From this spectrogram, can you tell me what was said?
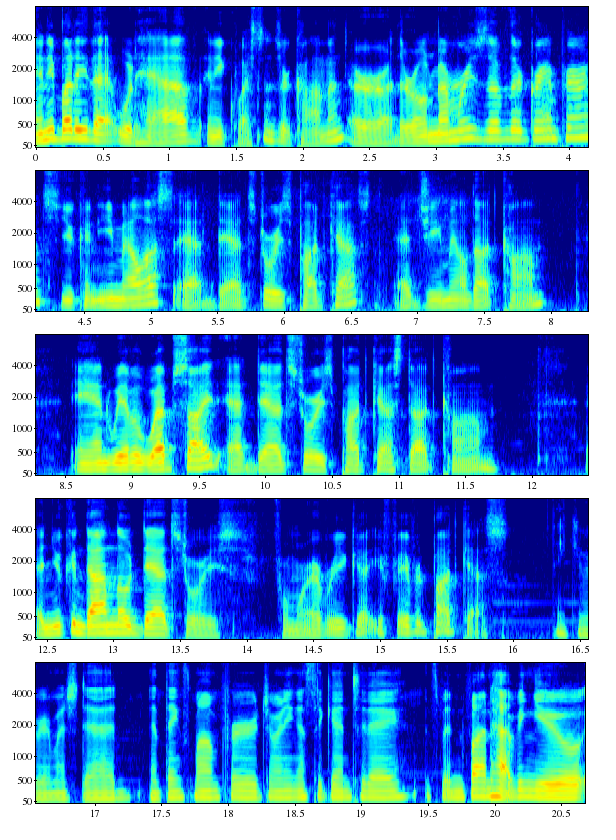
Anybody that would have any questions or comment or their own memories of their grandparents, you can email us at dadstoriespodcast at gmail.com. And we have a website at dadstoriespodcast.com. And you can download Dad Stories from wherever you get your favorite podcasts. Thank you very much, Dad. And thanks, Mom, for joining us again today. It's been fun having you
